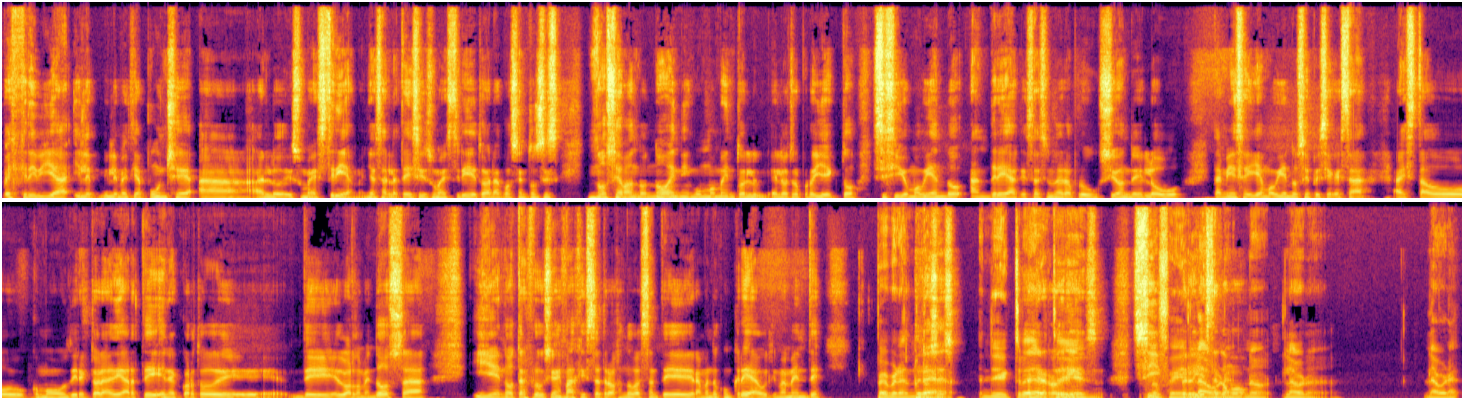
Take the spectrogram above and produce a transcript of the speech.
escribía y le, y le metía punche a, a lo de su maestría, ¿me entiendes? a la tesis de su maestría y toda la cosa. Entonces, no se abandonó en ningún momento el, el otro proyecto, se siguió moviendo. Andrea, que está haciendo la producción de Lobo, también seguía moviéndose, pese a que está, ha estado como directora de arte en el corto de, de Eduardo Mendoza y en otras producciones más, que está trabajando bastante grabando con Crea últimamente. Pero, pero Andrea, Entonces, directora de Andrea arte, Rodríguez. Sí, no fue pero Laura. está como... No, Laura. ¿Laura?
